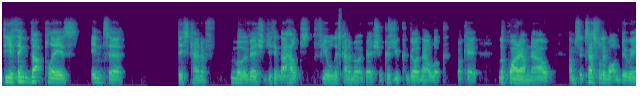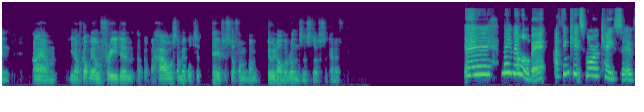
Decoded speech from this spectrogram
Do you think that plays into this kind of motivation? Do you think that helps fuel this kind of motivation? Because you can go now, look, okay, look where I am now. I'm successful in what I'm doing. I am, you know, I've got my own freedom. I've got my house. I'm able to pay for stuff. I'm, I'm doing all my runs and stuff. So kind of, Eh, maybe a little bit. I think it's more a case of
